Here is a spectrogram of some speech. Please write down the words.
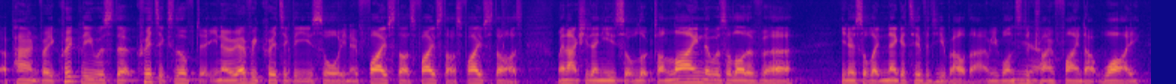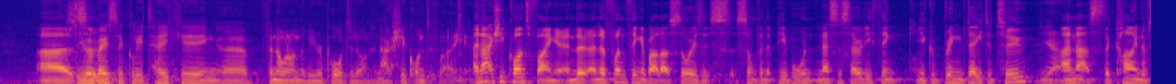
apparent very quickly was that critics loved it. You know, every critic that you saw, you know, five stars, five stars, five stars. When actually then you sort of looked online, there was a lot of uh, you know sort of like negativity about that, and we wanted yeah. to try and find out why. Uh, so, you're basically taking a phenomenon that we reported on and actually quantifying it. And actually quantifying it. And the, and the fun thing about that story is it's something that people wouldn't necessarily think you could bring data to. Yeah. And that's the kind of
